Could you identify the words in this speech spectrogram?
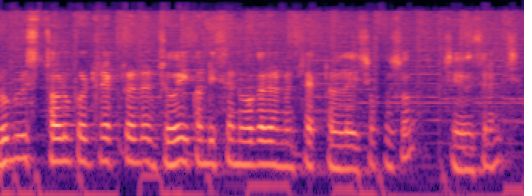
રૂબરૂ સ્થળ ઉપર ટ્રેક્ટર જોઈ કન્ડિશન વગેરેનું ટ્રેક્ટર લઈ શકો છો. જય વસરાજ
